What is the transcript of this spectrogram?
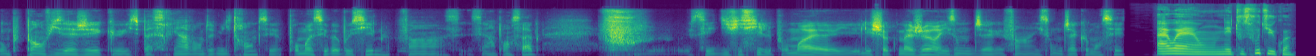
on peut pas envisager qu'il se passe rien avant 2030. C'est, pour moi, c'est pas possible. Enfin, c'est, impensable. C'est difficile. Pour moi, euh, les chocs majeurs, ils ont déjà, enfin, ils sont déjà commencés. Ah ouais, on est tous foutus, quoi.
